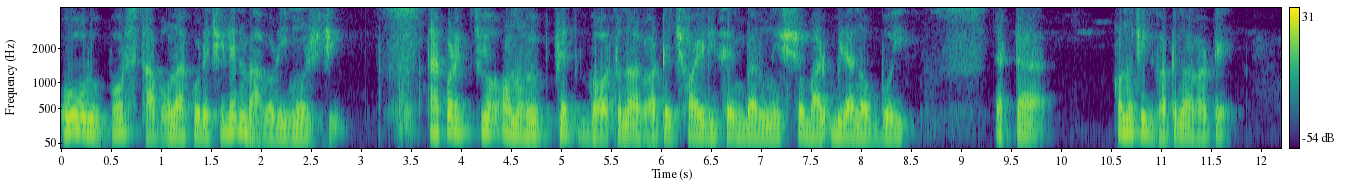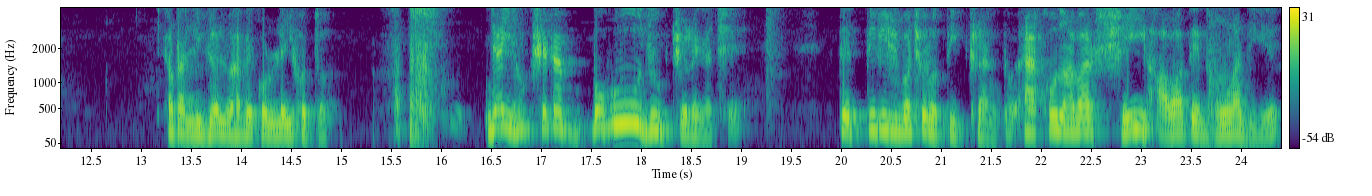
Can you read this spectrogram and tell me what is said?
ওর উপর স্থাপনা করেছিলেন বাবরি মসজিদ। তারপরে কিছু অনভিপ্রেত ঘটনা ঘটে। ছয় ডিসেম্বর উনিশশো বিরানব্বই, একটা অনুচিত ঘটনা ঘটে। ওটা লিগ্যালভাবে করলেই হতো। যাই হোক, সেটা বহু যুগ চলে গেছে। তেত্রিশ বছর অতিক্রান্ত। এখন আবার সেই হাওয়াতে ধোঁয়া দিয়ে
